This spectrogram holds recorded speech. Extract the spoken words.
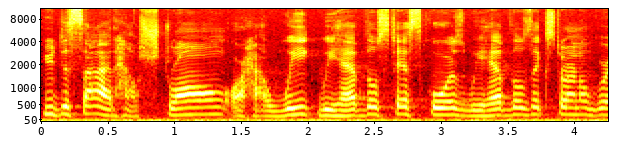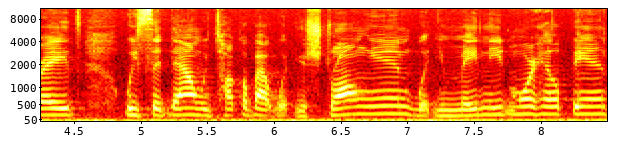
you decide how strong or how weak. We have those test scores we have those external grades. We sit down we talk about what you're strong in what you may need more help in.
